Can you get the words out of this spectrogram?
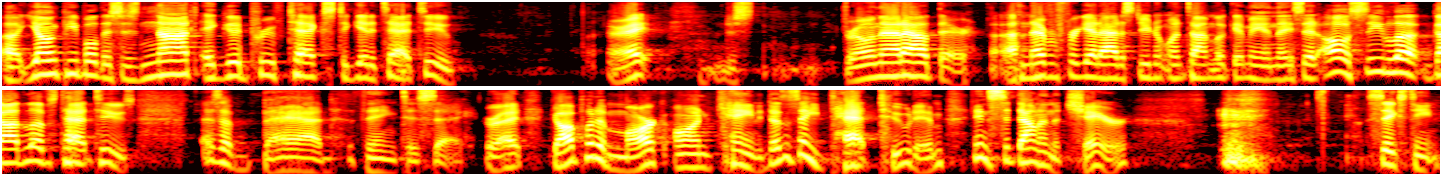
uh, young people, this is not a good proof text to get a tattoo. All right? Just throwing that out there. I'll never forget, I had a student one time look at me and they said, Oh, see, look, God loves tattoos. That's a bad thing to say, right? God put a mark on Cain. It doesn't say he tattooed him, he didn't sit down in the chair. 16.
